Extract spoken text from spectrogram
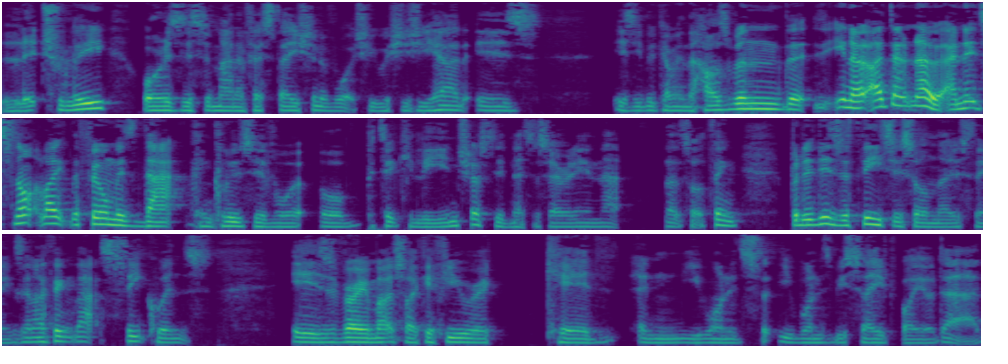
literally, or is this a manifestation of what she wishes she had? Is, is he becoming the husband that, you know, I don't know. And it's not like the film is that conclusive or, or particularly interested necessarily in that, that sort of thing, but it is a thesis on those things. And I think that sequence is very much like if you were a kid and you wanted, you wanted to be saved by your dad.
